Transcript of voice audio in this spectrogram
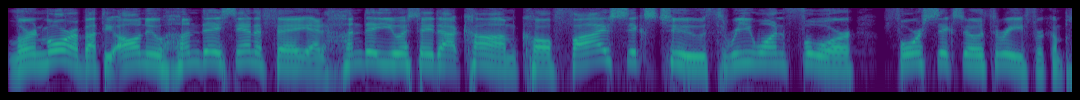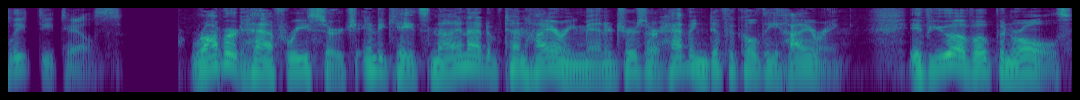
Learn more about the all-new Hyundai Santa Fe at hyundaiusa.com. Call 562-314-4603 for complete details. Robert Half research indicates 9 out of 10 hiring managers are having difficulty hiring. If you have open roles,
